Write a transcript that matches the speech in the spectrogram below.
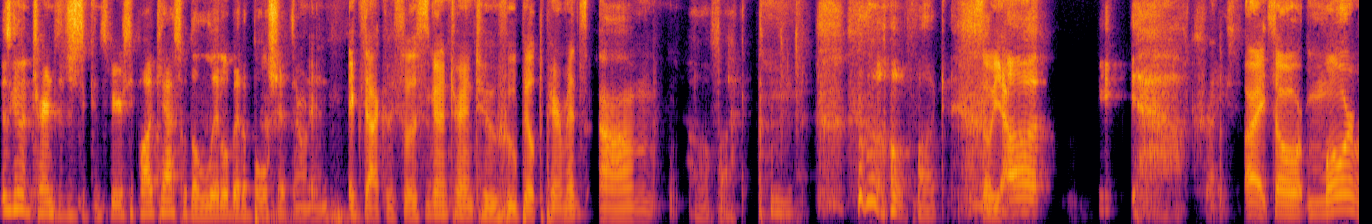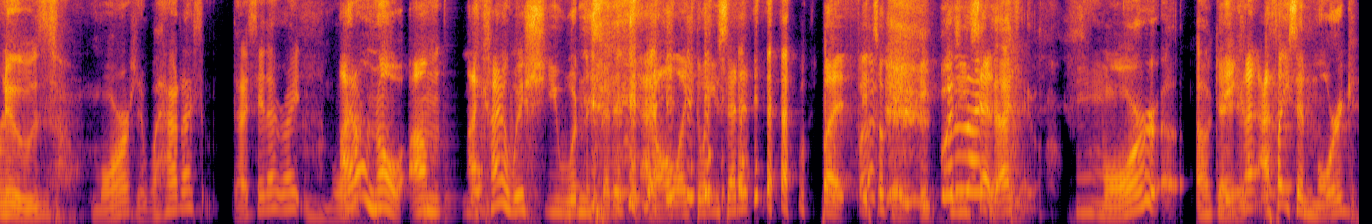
This is going to turn to just a conspiracy podcast with a little bit of bullshit thrown in. exactly. So this is going to turn into who built the pyramids. Um. Oh fuck. oh fuck. So yeah. Uh, yeah, Christ. All right. So more news. More. What? How did I? Did I say that right? More? I don't know. Um, I kind of wish you wouldn't have said it at all, like the way you said it. But it's okay because you said I it. More. Uh, Okay. kinda- I thought you said morgue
